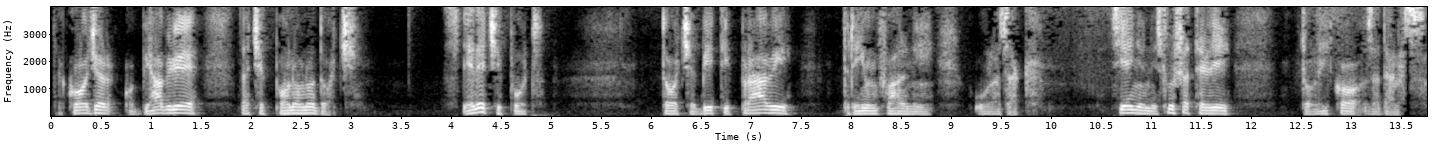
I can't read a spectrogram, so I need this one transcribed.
Također objavljuje da će ponovno doći. Sljedeći put to će biti pravi triumfalni ulazak. Cijenjeni slušatelji, toliko za danas.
